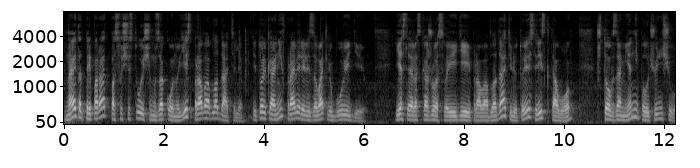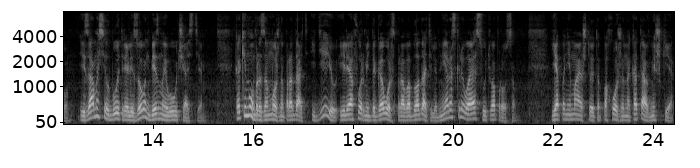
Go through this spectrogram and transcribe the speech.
На этот препарат по существующему закону есть правообладатели, и только они вправе реализовать любую идею. Если я расскажу о своей идее правообладателю, то есть риск того, что взамен не получу ничего, и замысел будет реализован без моего участия. Каким образом можно продать идею или оформить договор с правообладателем, не раскрывая суть вопроса? Я понимаю, что это похоже на кота в мешке,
